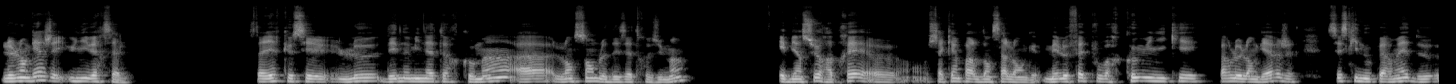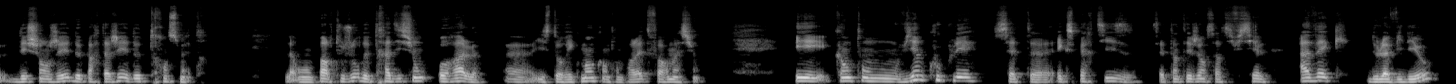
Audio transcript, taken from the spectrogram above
Le langage est universel. C'est-à-dire que c'est le dénominateur commun à l'ensemble des êtres humains et bien sûr, après, euh, chacun parle dans sa langue. Mais le fait de pouvoir communiquer par le langage, c'est ce qui nous permet de d'échanger, de partager et de transmettre. Là, on parle toujours de tradition orale euh, historiquement quand on parlait de formation. Et quand on vient coupler cette euh, expertise, cette intelligence artificielle avec de la vidéo,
